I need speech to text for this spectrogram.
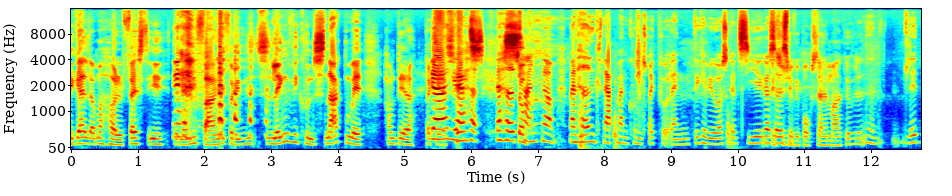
det galt om at holde fast i den Ja. anden fange, fordi så længe vi kunne snakke med ham der, der Ja, gav jeg, havde, jeg havde så, tanken om, man havde en knap, man kunne trykke på derinde. Det kan vi jo også godt sige. Ikke? Og det så synes jeg, vi brugte særlig meget, gjorde vi det? lidt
